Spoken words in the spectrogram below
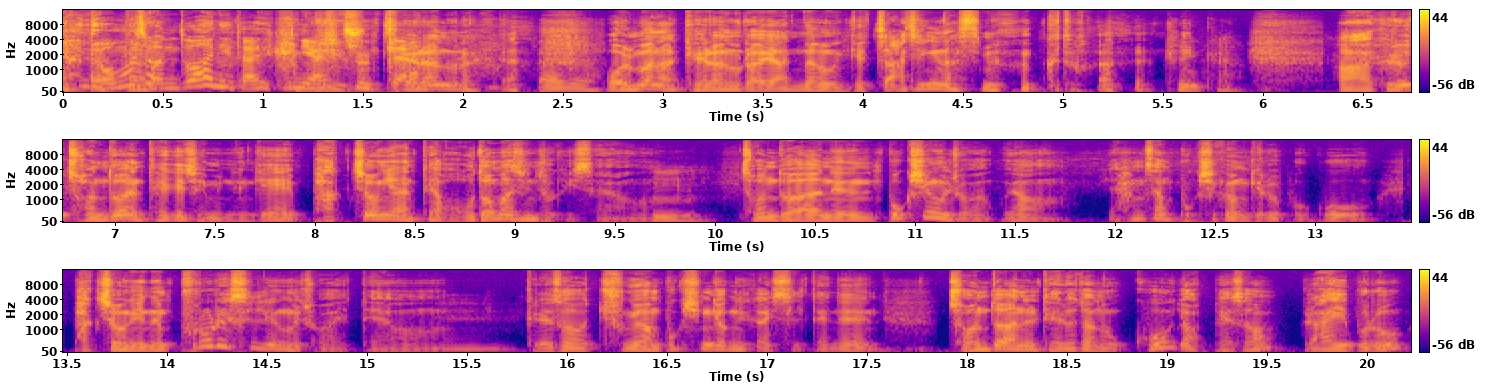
너무 전두환이다 그냥 진짜. 계란 후라이. 얼마나 계란 후라이 안 나온 게 짜증이 났으면 그동안. 그러니까. 아 그리고 전두환 되게 재밌는 게 박정희한테 얻어맞은 적이 있어요. 음. 전두환은 복싱을 좋아하고요. 항상 복싱 경기를 보고 박정희는 프로레슬링을 좋아했대요. 음. 그래서 중요한 복싱 경기가 있을 때는 전두환을 데려다 놓고 옆에서 라이브로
